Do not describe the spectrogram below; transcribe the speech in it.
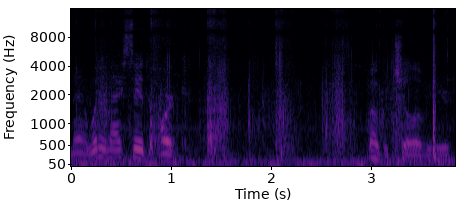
Man, what did I say at the park. I'm gonna go chill over here.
